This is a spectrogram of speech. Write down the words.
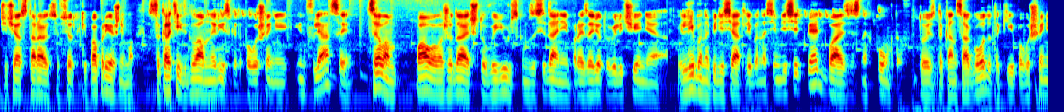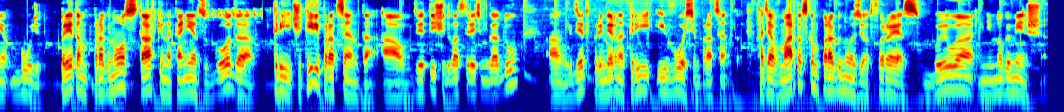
Сейчас стараются все-таки по-прежнему сократить главный риск, это повышение инфляции. В целом Пауэлл ожидает, что в июльском заседании произойдет увеличение либо на 50, либо на 75 базисных пунктов. То есть до конца года такие повышения будет. При этом прогноз ставки на конец года 3,4%, а в 2023 году где-то примерно 3,8%. Хотя в мартовском прогнозе от ФРС было немного меньше,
